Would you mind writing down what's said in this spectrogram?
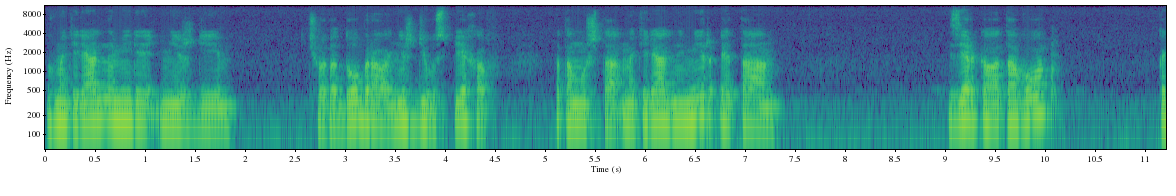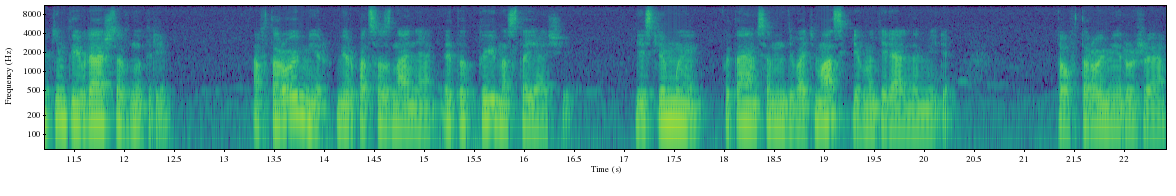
в материальном мире не жди чего-то доброго, не жди успехов, потому что материальный мир – это зеркало того, каким ты являешься внутри. А второй мир, мир подсознания, это ты настоящий. Если мы пытаемся надевать маски в материальном мире, то второй мир уже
